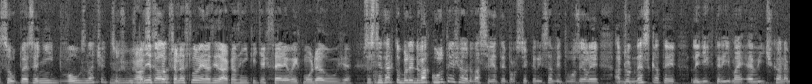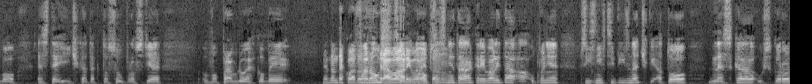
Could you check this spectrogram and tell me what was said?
soupeření dvou značek, což už No, Hlavně dneska... se to přeneslo i na ty zákazníky těch sériových modelů, že Přesně tak, to byly dva kulty, že jo, dva světy, prostě, které se vytvořily a do dneska ty lidi, kteří mají EVčka nebo STIčka, tak to jsou prostě opravdu jakoby je tam taková ta fanoušci, zdravá rivalita. no, přesně tak, rivalita a úplně příznivci té značky a to dneska už skoro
